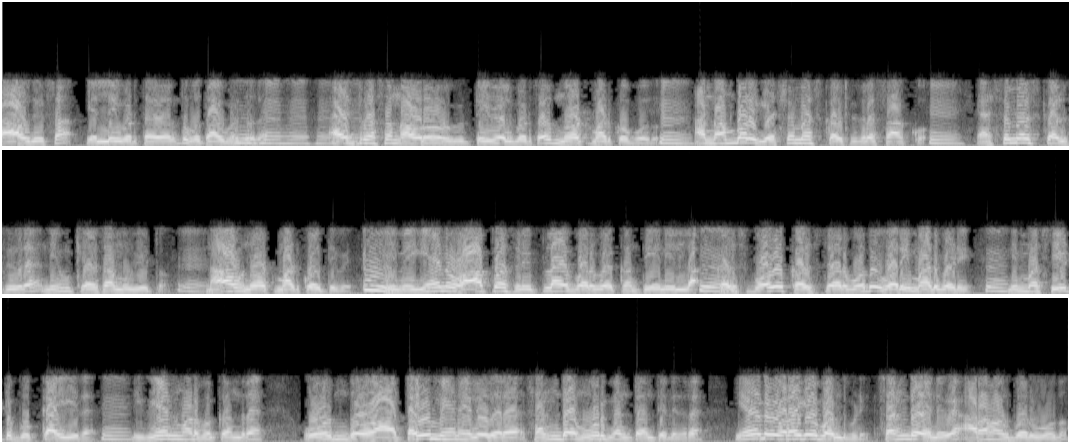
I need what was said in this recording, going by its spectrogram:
ಯಾವ ದಿವಸ ಎಲ್ಲಿ ಬರ್ತಾ ಇದಾರೆ ಅಂತ ಗೊತ್ತಾಗ್ಬಿಡ್ತದೆ. ಅಡ್ರೆಸ್ ಅವರು ಟಿವಿಯಲ್ಲಿ ಬರ್ತಾರೆ ನೋಟ್ ಮಾಡ್ಕೋಬಹುದು ಆ ನಂಬರ್ಗೆ ಎಸ್ ಎಂ ಎಸ್ ಕಳ್ಸಿದ್ರೆ ಸಾಕು. ಎಸ್ ಎಂ ಎಸ್ ಕಳ್ಸಿದ್ರೆ ನಿಮ್ ಕೆಲಸ ಮುಗೀತು. ನಾವು ನೋಟ್ ಮಾಡ್ಕೊಳ್ತೀವಿ. ನಿಮಗೆ ನಿಮಗೇನು ವಾಪಸ್ ರಿಪ್ಲೈ ಬರ್ಬೇಕಂತ ಏನಿಲ್ಲ. ಕಳ್ಸಬಹುದು ಕಳ್ಸ್ಬೋದು ಕಳ್ಸ್ತಾ ಇರ್ಬೋದು ವರಿ ಮಾಡಬೇಡಿ. ನಿಮ್ಮ ಸೀಟ್ ಬುಕ್ ಆಗಿದೆ. ನೀವೇನ್ ಮಾಡ್ಬೇಕಂದ್ರೆ ಒಂದು ಆ ಟೈಮ್ ಏನ್ ಹೇಳಿದಾರೆ? ಸಂಡೆ ಮೂರ್ ಗಂಟೆ ಅಂತ ಹೇಳಿದ್ರೆ ಎರಡುವರೆಗೆ ಬಂದ್ಬಿಡಿ. ಸಂಡೆ ಏನಿವೆ ಆರಾಮಾಗಿ ಬರ್ಬೋದು.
